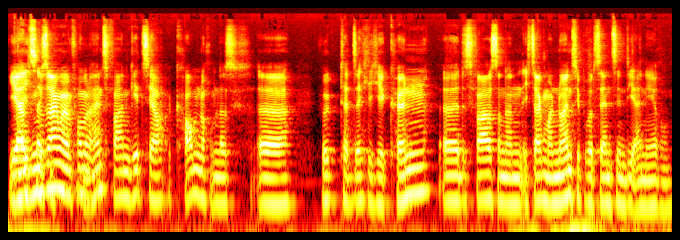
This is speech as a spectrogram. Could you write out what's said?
Ja, Ganz ich muss sagen, beim Formel 1-Fahren geht es ja kaum noch um das äh, wirklich tatsächliche Können äh, des Fahrers, sondern ich sage mal, 90% sind die Ernährung.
